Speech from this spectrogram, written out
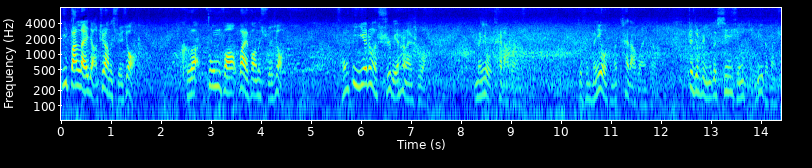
一般来讲，这样的学校和中方、外方的学校，从毕业证的识别上来说，没有太大关系，就是没有什么太大关系了。这就是一个新型独立的办学，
